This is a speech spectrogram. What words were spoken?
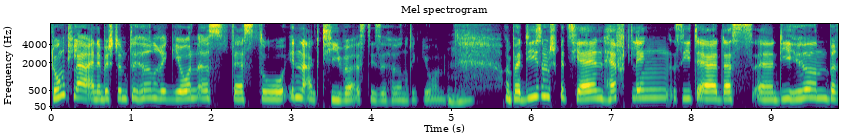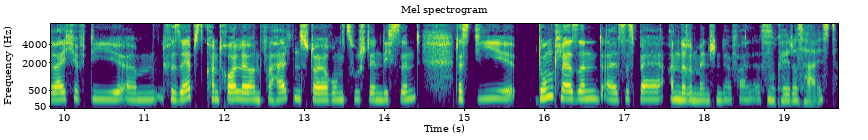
dunkler eine bestimmte Hirnregion ist, desto inaktiver ist diese Hirnregion. Und bei diesem speziellen Häftling sieht er, dass äh, die Hirnbereiche, die ähm, für Selbstkontrolle und Verhaltenssteuerung zuständig sind, dass die dunkler sind, als es bei anderen Menschen der Fall ist. Okay, das heißt?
